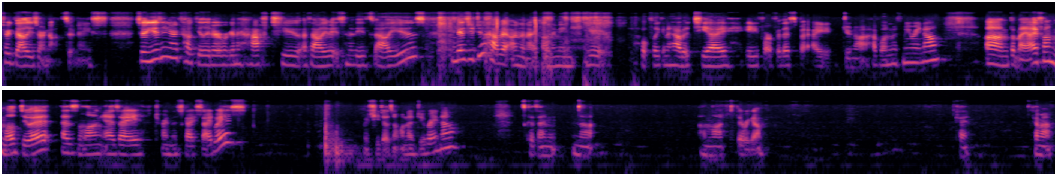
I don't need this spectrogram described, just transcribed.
trig values are not so nice. So using our calculator, we're going to have to evaluate some of these values. And guys, you do have it on an iPhone. I mean, you're hopefully going to have a TI-84 for this, but I do not have one with me right now. Um, but my iPhone will do it as long as I turn this guy sideways, which he doesn't want to do right now. It's because I'm not unlocked. There we go. Okay. Come on.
